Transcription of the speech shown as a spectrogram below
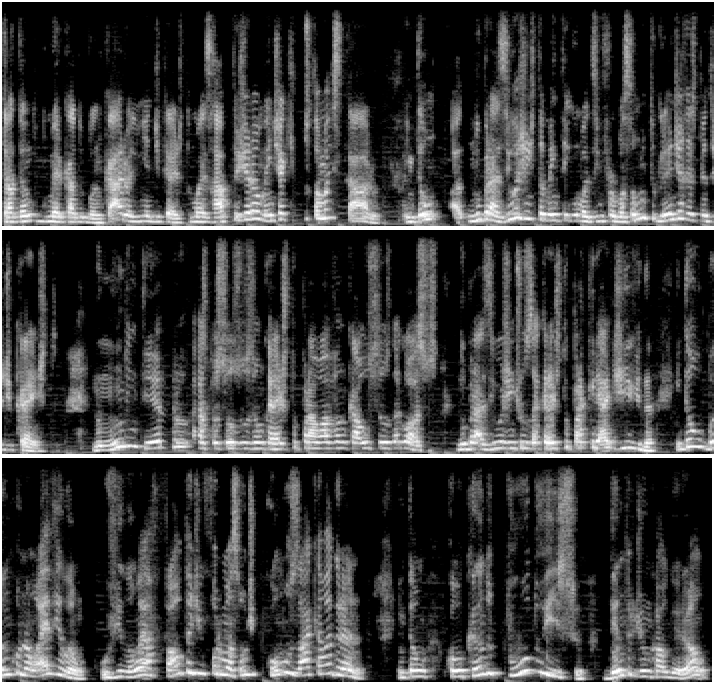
tratando do mercado bancário, a linha de crédito mais rápido, geralmente é que custa mais caro. Então, no Brasil, a gente também tem uma desinformação muito grande a respeito de crédito. No mundo inteiro, as pessoas usam crédito para alavancar os seus negócios. No Brasil, a gente usa crédito para criar dívida. Então, o banco não é vilão. O vilão é a falta de informação de como usar aquela grana. Então, colocando tudo isso dentro de um caldeirão,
